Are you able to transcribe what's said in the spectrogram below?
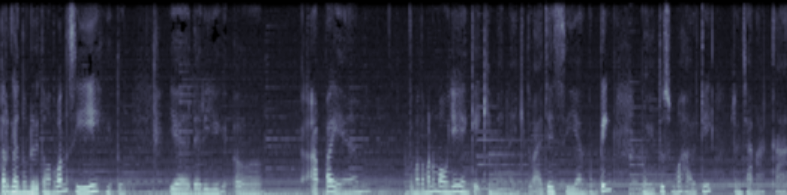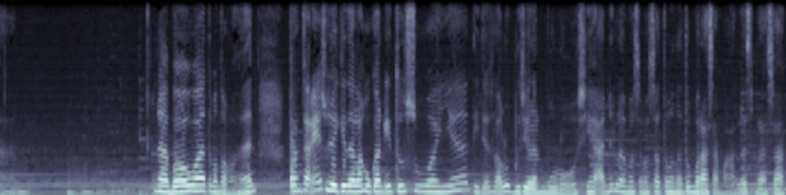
tergantung dari teman-teman sih gitu. Ya dari uh, apa ya teman-teman maunya yang kayak gimana gitu aja sih yang penting bahwa itu semua harus direncanakan Nah, bahwa teman-teman, perencanaannya sudah kita lakukan itu semuanya tidak selalu berjalan mulus. Ya, adalah masa-masa teman-teman tuh merasa males, merasa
